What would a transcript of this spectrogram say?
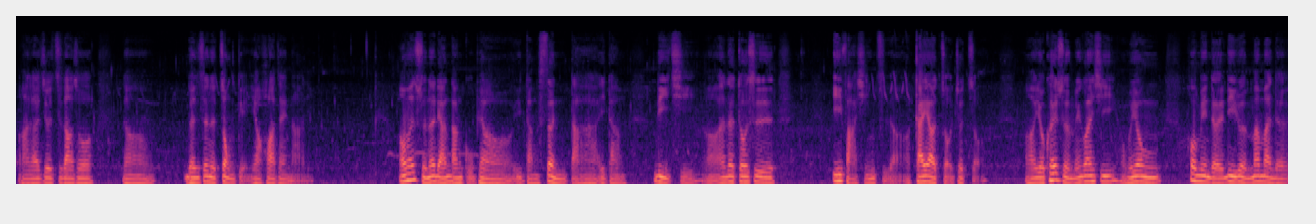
啊，他就知道说，嗯，人生的重点要画在哪里。我们选了两档股票，一档盛达，一档利奇啊，那都是依法行止啊，该要走就走啊，有亏损没关系，我们用后面的利润慢慢的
